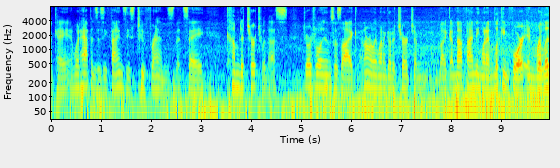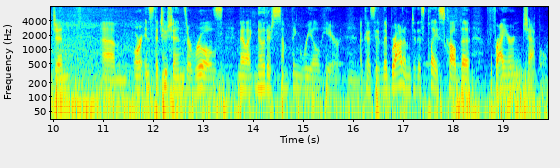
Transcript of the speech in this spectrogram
Okay, and what happens is he finds these two friends that say, "Come to church with us." George Williams was like, "I don't really want to go to church. I'm like, I'm not finding what I'm looking for in religion, um, or institutions or rules." And they're like, "No, there's something real here." Mm. Okay, so they brought him to this place called the Friarn Chapel,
